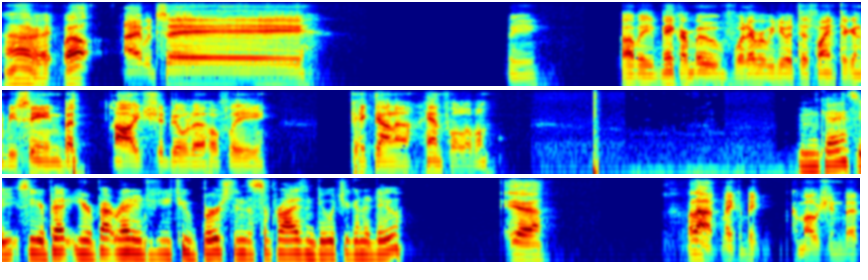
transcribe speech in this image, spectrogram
All right. Well, I would say we probably make our move. Whatever we do at this point, they're going to be seen, but I should be able to hopefully take down a handful of them. Okay, so so you're bet you're about ready to, to burst into surprise and do what you're gonna do. Yeah. Well, not make a big commotion, but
